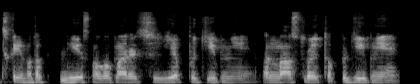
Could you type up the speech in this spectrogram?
Скажімо так, дійсно в Америці є подібні настрої та подібні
